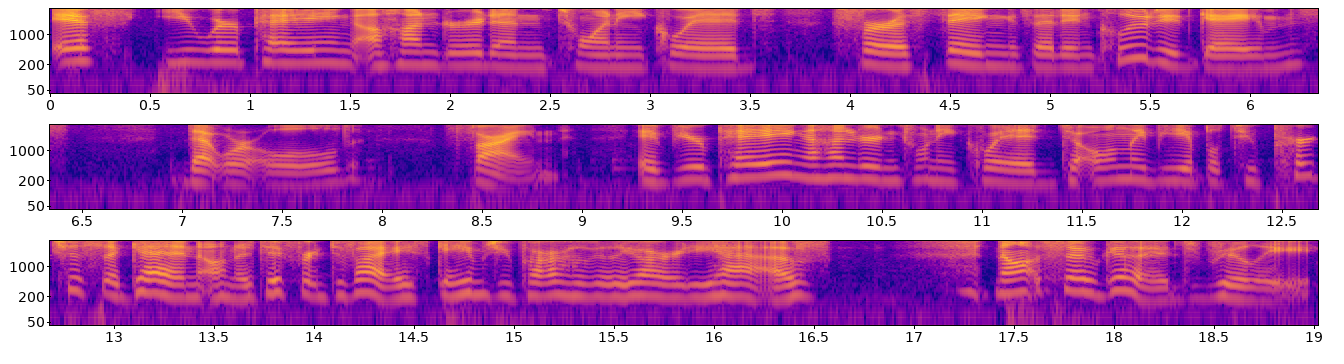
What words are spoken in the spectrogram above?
If you were paying 120 quid for a thing that included games that were old, fine. If you're paying 120 quid to only be able to purchase again on a different device games you probably already have, not so good, really.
